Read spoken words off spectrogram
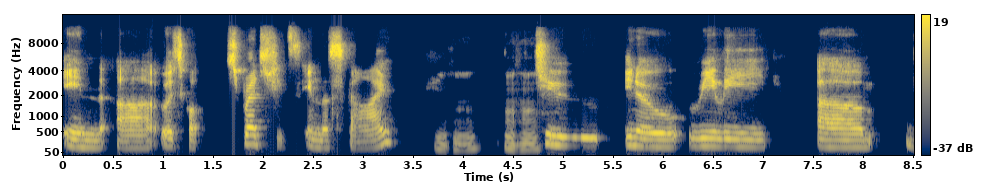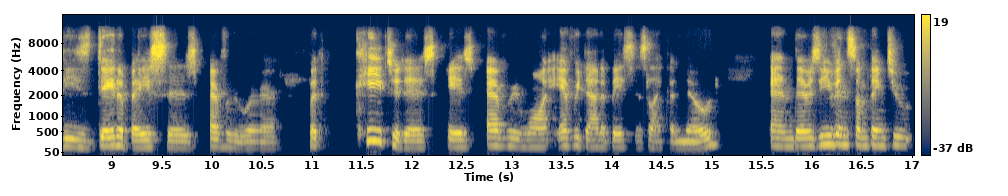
in uh, what's called spreadsheets in the sky mm-hmm. Mm-hmm. to you know really um, these databases everywhere. But key to this is everyone every database is like a node, and there's even something to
